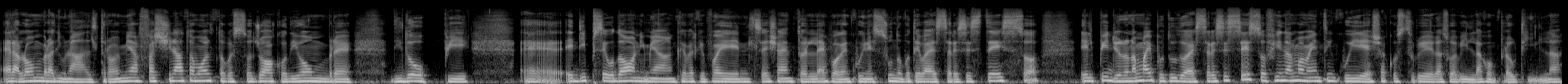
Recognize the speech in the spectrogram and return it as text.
era l'ombra di un altro mi ha affascinato molto questo gioco di ombre, di doppi eh, e di pseudonimi anche perché poi nel 600 è l'epoca in cui nessuno poteva essere se stesso e il Pidio non ha mai potuto essere se stesso fino al momento in cui riesce a costruire la sua villa con Plautilla.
